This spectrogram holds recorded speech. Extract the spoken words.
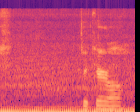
Take care all.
